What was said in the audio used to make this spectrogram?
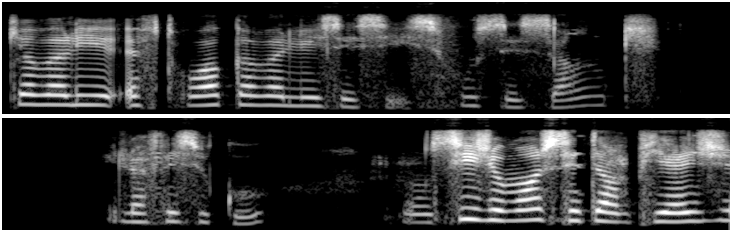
cavalier F3, cavalier C6, fou C5. Il a fait ce coup. Bon, si je mange, c'était un piège.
